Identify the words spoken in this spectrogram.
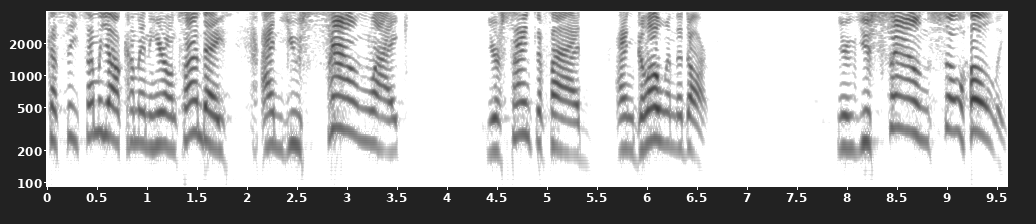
Because, see, some of y'all come in here on Sundays and you sound like you're sanctified and glow in the dark. You, you sound so holy.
